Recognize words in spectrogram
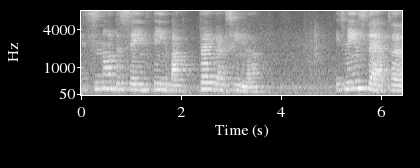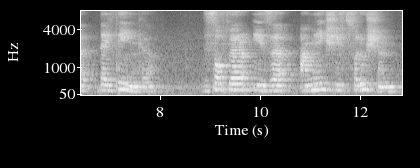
It's not the same thing, but very, very similar. It means that uh, they think uh, the software is uh, a makeshift solution.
